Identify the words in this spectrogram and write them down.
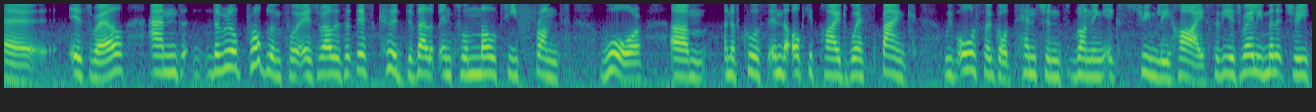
uh, Israel. And the real problem for Israel is that this could develop into a multi front war. Um, and of course, in the occupied West Bank, we've also got tensions running extremely high. So the Israeli military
